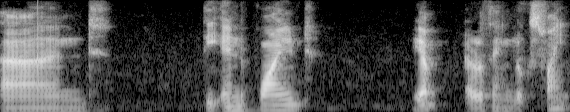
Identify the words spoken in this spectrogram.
And the endpoint, yep, everything looks fine.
